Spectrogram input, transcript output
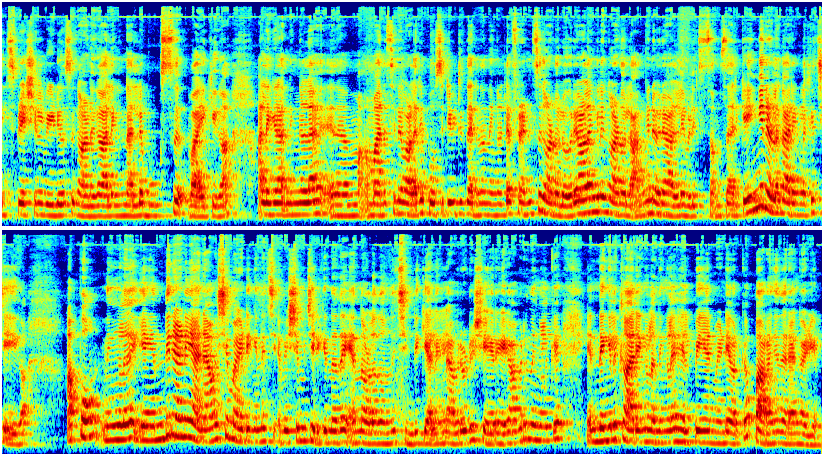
ഇൻസ്പിറേഷണൽ വീഡിയോസ് കാണുക അല്ലെങ്കിൽ നല്ല ബുക്സ് വായിക്കുക അല്ലെങ്കിൽ നിങ്ങളെ മനസ്സിന് വളരെ പോസിറ്റിവിറ്റി തരുന്ന നിങ്ങളുടെ ഫ്രണ്ട്സ് കാണുമല്ലോ ഒരാളെങ്കിലും കാണുമല്ലോ അങ്ങനെ ഒരാളിനെ വിളിച്ച് സംസാരിക്കുക ഇങ്ങനെയുള്ള കാര്യങ്ങളൊക്കെ ചെയ്യുക. അപ്പോൾ നിങ്ങൾ എന്തിനാണ് ഈ അനാവശ്യമായിട്ട് ഇങ്ങനെ വിഷമിച്ചിരിക്കുന്നത് എന്നുള്ളതൊന്ന് ചിന്തിക്കുക അല്ലെങ്കിൽ അവരോട് ഷെയർ ചെയ്യുക. അവർ നിങ്ങൾക്ക് എന്തെങ്കിലും കാര്യങ്ങൾ നിങ്ങളെ ഹെൽപ്പ് ചെയ്യാൻ വേണ്ടി അവർക്ക് പറഞ്ഞു തരാൻ കഴിയും.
